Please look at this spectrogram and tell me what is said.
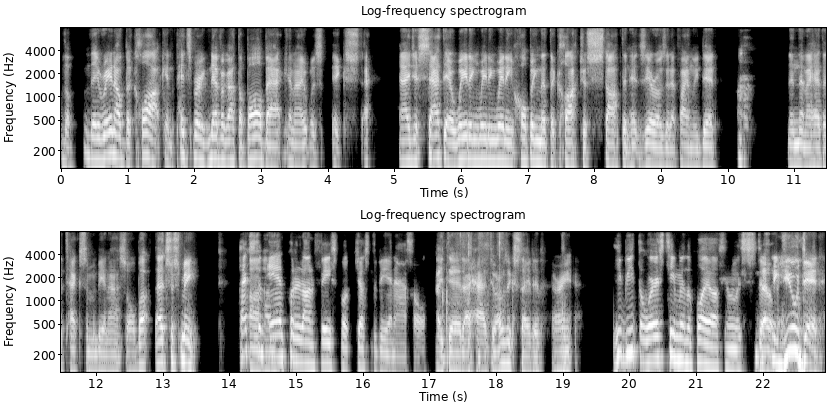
the they ran out the clock and Pittsburgh never got the ball back, and I was ex- and I just sat there waiting, waiting, waiting, hoping that the clock just stopped and hit zeros, and it finally did. and then I had to text him and be an asshole, but that's just me. Text him um, and put it on Facebook just to be an asshole. I did. I had to. I was excited. All right. He beat the worst team in the playoffs and was stoked. You did.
